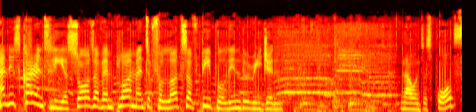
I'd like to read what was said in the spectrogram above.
and is currently a source of employment for lots of people in the region. Now onto sports.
